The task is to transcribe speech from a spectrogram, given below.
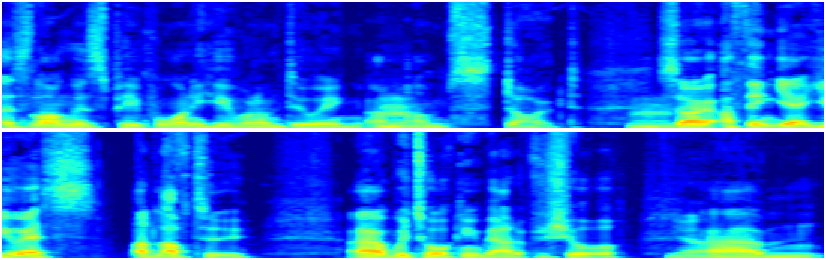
as long as people want to hear what I'm doing. I'm Mm. I'm stoked. So I think yeah, US. I'd love to. Uh, we're talking about it for sure. Yeah. Um,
